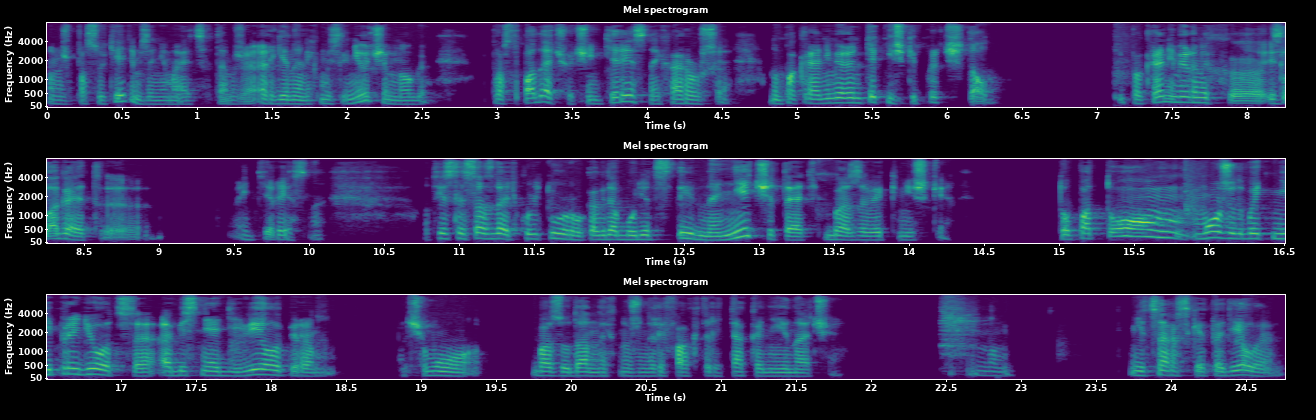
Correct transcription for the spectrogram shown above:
Он же, по сути, этим занимается. Там же оригинальных мыслей не очень много. Просто подача очень интересная и хорошая. Но, по крайней мере, он те книжки прочитал. И, по крайней мере, он их э, излагает э, интересно. Вот если создать культуру, когда будет стыдно не читать базовые книжки, то потом, может быть, не придется объяснять девелоперам, почему базу данных нужно рефакторить так, а не иначе. Ну, не царское это дело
